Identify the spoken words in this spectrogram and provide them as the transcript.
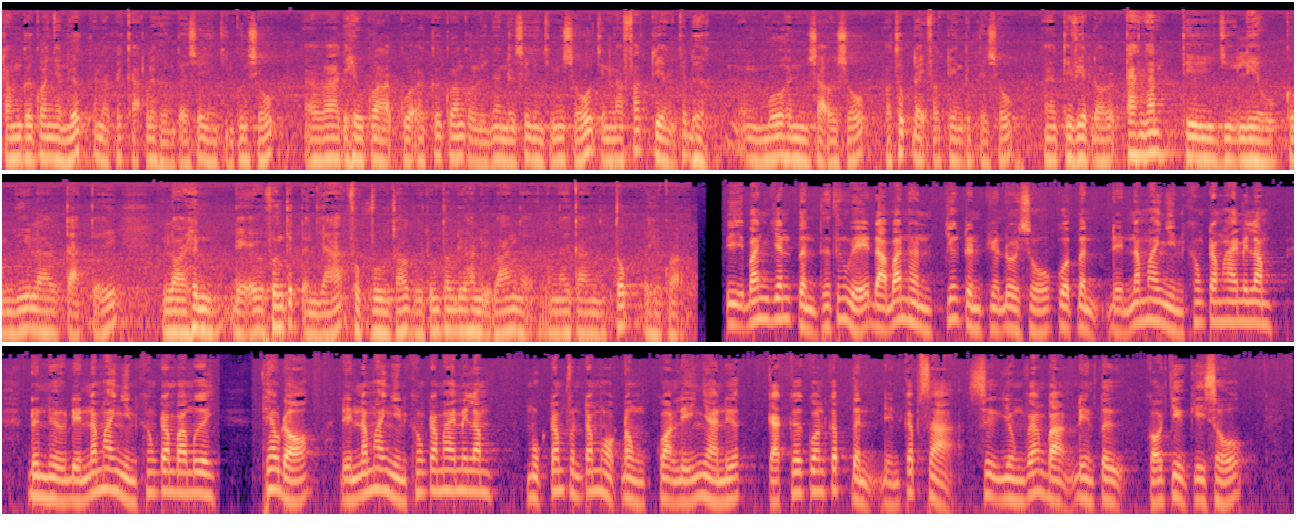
trong cơ quan nhà nước là cái các là hướng tới xây dựng chính quyền số và cái hiệu quả của cơ quan quản lý nhà nước xây dựng chính quyền số chính là phát triển cho được mô hình xã hội số và thúc đẩy phát triển kinh tế số à, cái việc đó càng nhanh thì dữ liệu cũng như là các cái loại hình để phân tích đánh giá phục vụ cho cái trung tâm điều hành ủy ban ngày càng tốt và hiệu quả. Ủy ban dân tỉnh Thừa Thiên Huế đã ban hành chương trình chuyển đổi số của tỉnh đến năm 2025, định hướng đến năm 2030. Theo đó, đến năm 2025, 100% hoạt động quản lý nhà nước, các cơ quan cấp tỉnh đến cấp xã sử dụng văn bản điện tử có chữ ký số,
